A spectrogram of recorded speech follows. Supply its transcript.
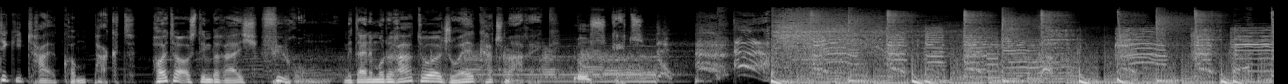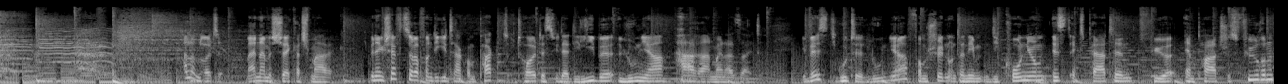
Digital kompakt. Heute aus dem Bereich Führung mit deinem Moderator Joel Kaczmarek. Los geht's. Hallo Leute, mein Name ist Joel Kaczmarek. Ich bin der Geschäftsführer von Digital Kompakt und heute ist wieder die liebe Lunja Haare an meiner Seite. Ihr wisst, die gute Lunja vom schönen Unternehmen Diconium ist Expertin für empathisches Führen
